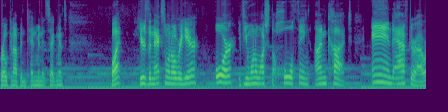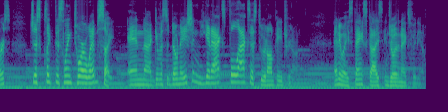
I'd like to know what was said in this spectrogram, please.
broken up in 10 minute segments, but here's the next one over here. Or if you want to watch the whole thing uncut and after hours, just click this link to our website and uh, give us a donation. You get ac- full access to it on Patreon. Anyways, thanks guys. Enjoy the next video.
